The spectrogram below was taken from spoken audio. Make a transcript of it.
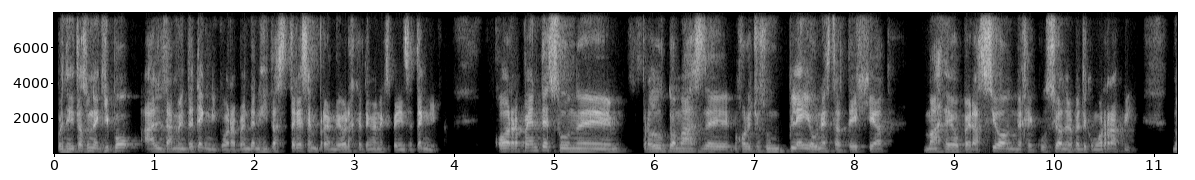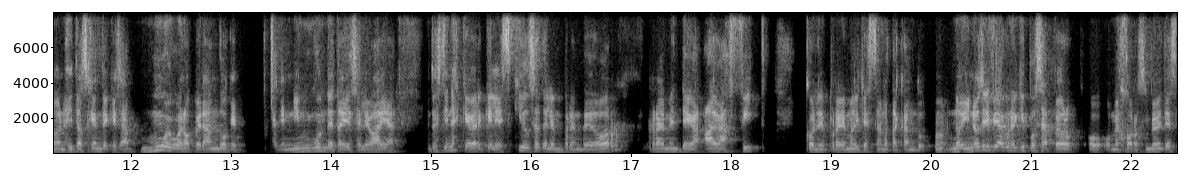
Pues necesitas un equipo altamente técnico. De repente necesitas tres emprendedores que tengan experiencia técnica. O de repente es un eh, producto más de, mejor dicho, es un play o una estrategia más de operación, de ejecución, de repente como Rappi. No necesitas gente que sea muy buena operando, que, que ningún detalle se le vaya. Entonces tienes que ver que el skill set del emprendedor realmente haga fit con el problema al que están atacando. ¿no? y no significa que un equipo sea peor o, mejor, simplemente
